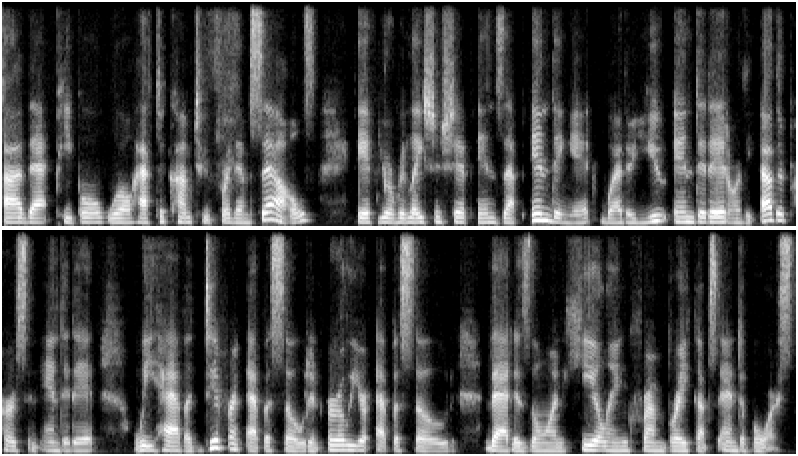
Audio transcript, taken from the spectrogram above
uh, that people will have to come to for themselves if your relationship ends up ending it, whether you ended it or the other person ended it, we have a different episode, an earlier episode that is on healing from breakups and divorce.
